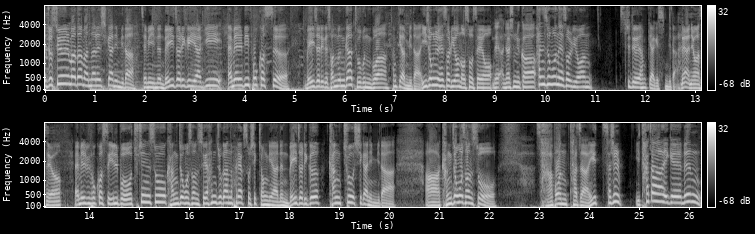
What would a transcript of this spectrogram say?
매주 수요일마다 만나는 시간입니다. 재미있는 메이저리그 이야기 MLB 포커스 메이저리그 전문가 두 분과 함께합니다. 이종률 해설위원 어서 오세요. 네, 안녕하십니까. 한승훈 해설위원 스튜디오에 함께하겠습니다. 네, 안녕하세요. MLB 포커스 1부 추진수 강정호 선수의 한 주간 활약 소식 정리하는 메이저리그 강추 시간입니다. 아, 강정호 선수 4번 타자. 이 사실 이 타자에게는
